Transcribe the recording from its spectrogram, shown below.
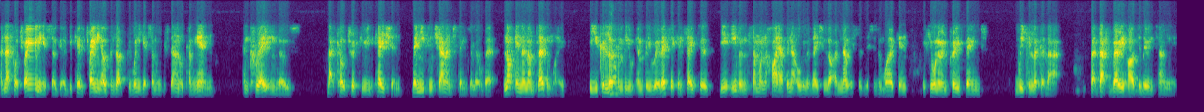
And that's why training is so good because training opens up because when you get someone external coming in and creating those that culture of communication, then you can challenge things a little bit, not in an unpleasant way, but you can look yeah. and be and be realistic and say to even someone high up in that organization, look, I've noticed that this isn't working. If you want to improve things, we can look at that. But that's very hard to do internally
